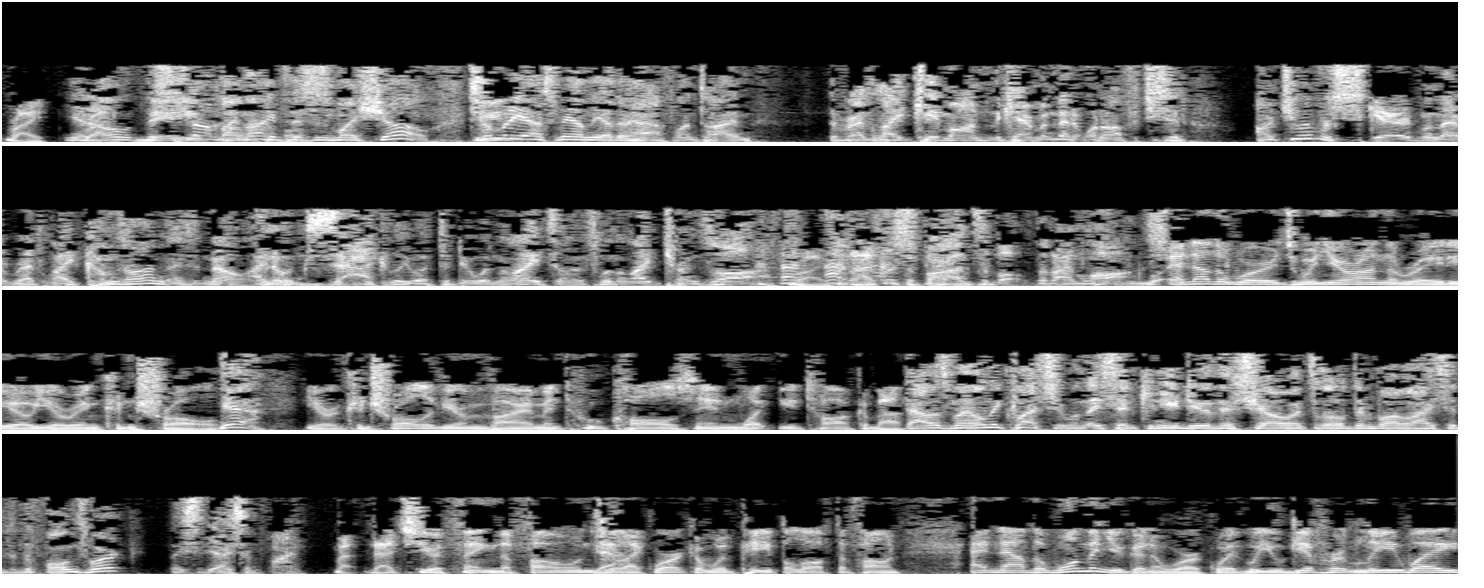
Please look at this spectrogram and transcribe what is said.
Right. You know, right. this There is you're not my life. This is my show. Somebody asked me on the other half one time. The red light came on to the camera, and then it went off. And she said, "Aren't you ever scared when that red light comes on?" And I said, "No, I know exactly what to do when the light's on. It's when the light turns off. Right, And I'm responsible that I'm lost." In other words, when you're on the radio, you're in control. Yeah. You're in control of your environment, who calls in, what you talk about. That was my only question when they said, "Can you do this show?" It's a little difficult. I said, "Do the phones work?" They said, "Yeah." I said, "Fine." But That's your thing, the phones. You like working with people off the phone. And now the woman you're going to work with, will you give her leeway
